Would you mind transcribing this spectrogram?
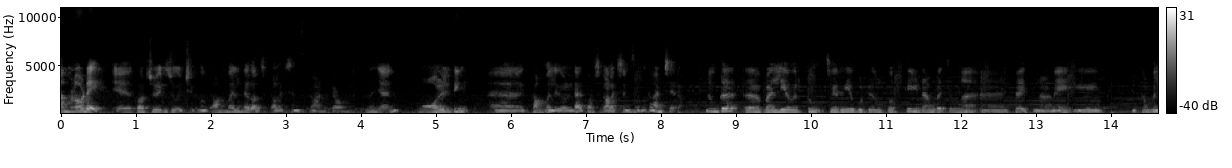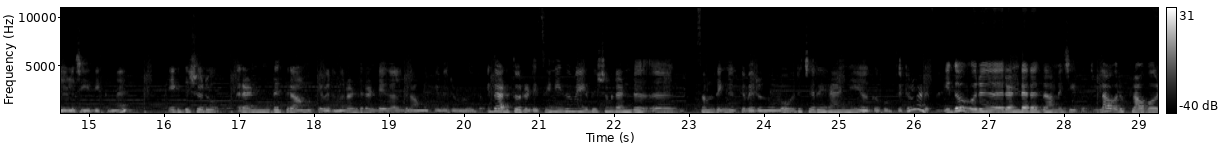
നമ്മളോടെ കുറച്ച് പേര് ചോദിച്ചിരുന്നു കമ്മലിന്റെ കുറച്ച് കളക്ഷൻസ് കാണിക്കാവുന്ന. ഇന്ന് ഞാൻ മോൾഡിങ് കമ്മലുകളുടെ കുറച്ച് കളക്ഷൻസ് ഒന്ന് കാണിച്ചു തരാം. നമുക്ക് വലിയവർക്കും ചെറിയ കുട്ടികൾക്കൊക്കെ ഇടാൻ പറ്റുന്ന ടൈപ്പിലാണ് ഈ കമ്മലുകൾ ചെയ്തിരിക്കുന്നത് ഏകദേശം ഒരു രണ്ട് ഗ്രാം ഒക്കെ വരുന്നു. രണ്ട് രണ്ടേകാൽ ഗ്രാം ഒക്കെ വരുള്ളൂ ഇത്. ഇത് അടുത്തൊരു ഡിസൈൻ ഇതും ഏകദേശം രണ്ട് സംതിങ് ഒക്കെ വരുന്നുള്ളൂ. ഒരു ചെറിയ ഹാങ്ങിങ് ഒക്കെ കൊടുത്തിട്ടുള്ള ഡിസൈൻ ഇത് ഒരു രണ്ടര ഗ്രാമിൽ ചെയ്തിട്ടുള്ള ഒരു ഫ്ലവർ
